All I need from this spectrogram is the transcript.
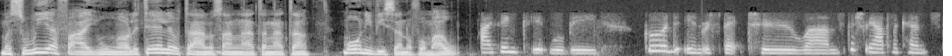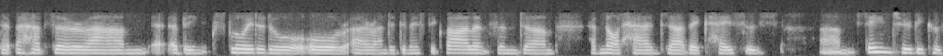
ma suia faaiʻuga o le tele o talosaga tagata mo ni visa nofo mau I think it will be good in respect to um, especially applicants that perhaps are, um, are being exploited or, or, are under domestic violence and um, have not had uh, their cases um, seen to because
